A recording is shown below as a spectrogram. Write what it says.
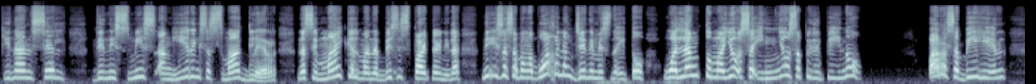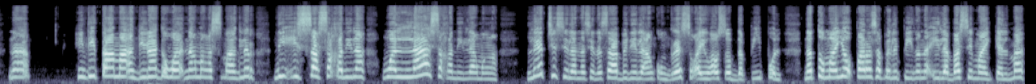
kinansel, dinismiss ang hearing sa smuggler na si Michael Man na business partner nila ni isa sa mga buwaka ng Genemis na ito, walang tumayo sa inyo sa Pilipino para sabihin na hindi tama ang ginagawa ng mga smuggler ni isa sa kanila, wala sa kanilang mga leche sila na sinasabi nila ang Kongreso ay House of the People na tumayo para sa Pilipino na ilabas si Michael Ma.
